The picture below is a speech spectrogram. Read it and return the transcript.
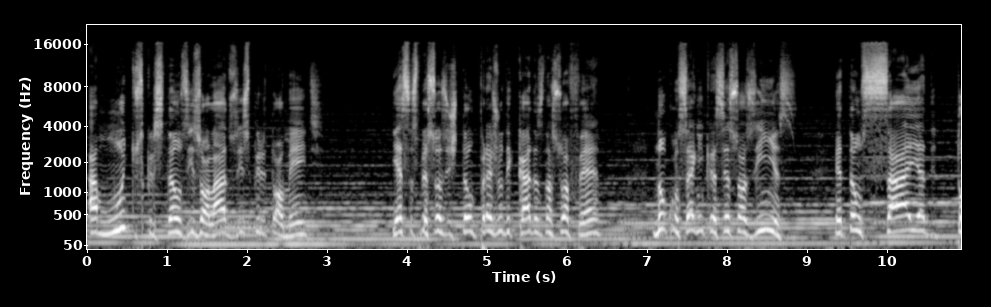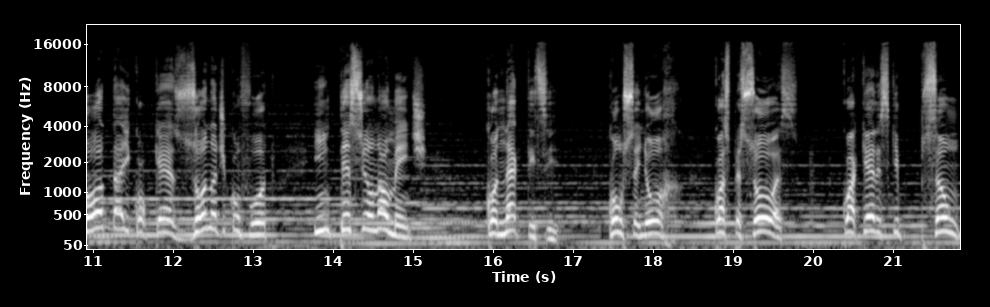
Há muitos cristãos isolados espiritualmente e essas pessoas estão prejudicadas na sua fé não conseguem crescer sozinhas. Então saia de toda e qualquer zona de conforto e intencionalmente conecte-se com o Senhor, com as pessoas, com aqueles que são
